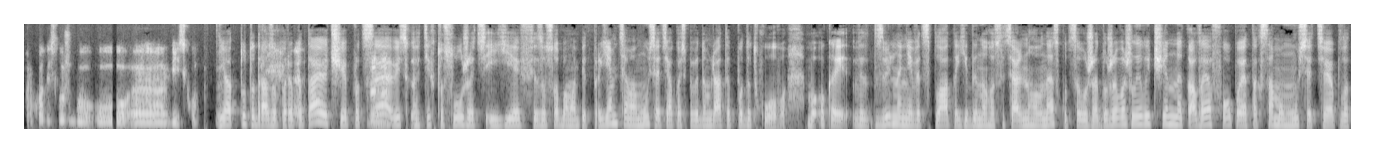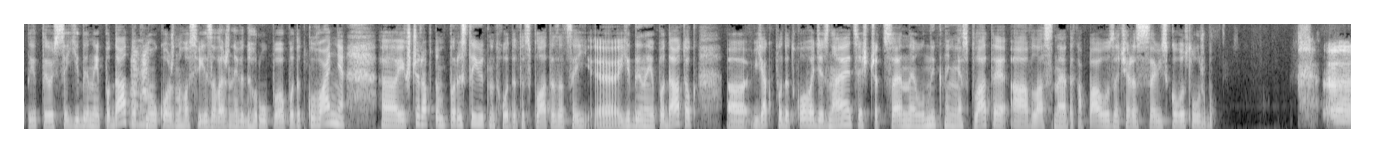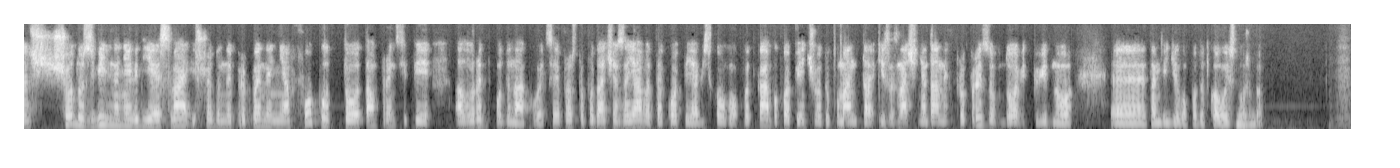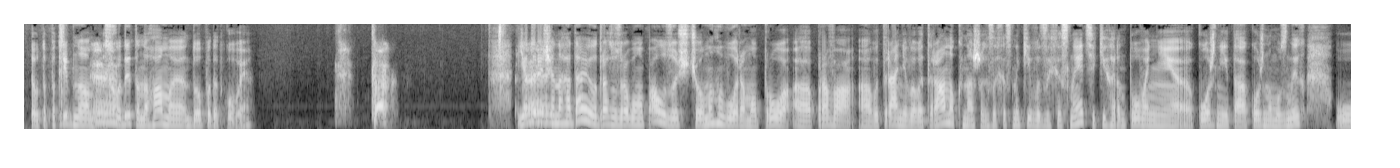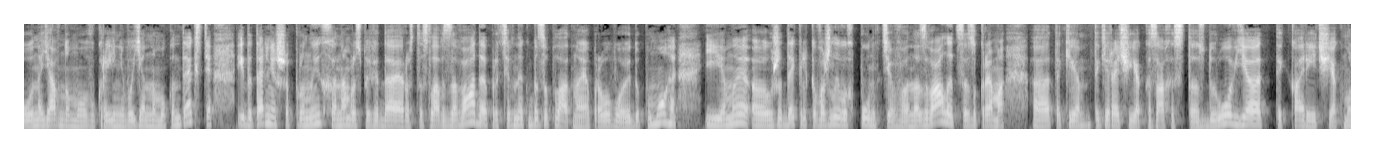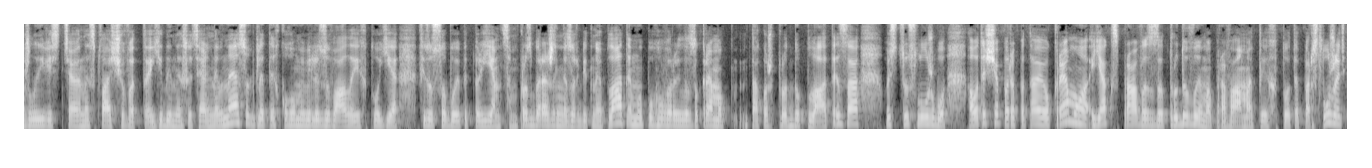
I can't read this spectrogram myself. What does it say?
проходить службу у е, війську. Я тут одразу перепитаю, чи про це військ ті, хто служать і є фізособами підприємцями, мусять якось повідомляти податково. Бо окей, від звільнення від сплати єдиного соціального внеску це вже дуже важливий чинник, але ФОПи так само мусять платити ось цей єдиний податок. uh Ну у кожного свій залежний від групи оподаткування. Е, якщо раптом перестають надходити сплати за цей е, єдиний податок, е, як податкова дізнається, що це не уник уникнення сплати, а власне така пауза через військову службу. Е, щодо звільнення від ЄСВ і щодо неприпинення ФОПу, то там, в принципі, алгоритм одинаковий. Це просто подача заяви та копія військового квитка або копія іншого документа і зазначення даних про призов до відповідного е, там відділу податкової служби. Тобто потрібно е... сходити ногами до податкової. Так. Я до речі нагадаю, одразу зробимо паузу, що ми говоримо про права ветеранів і ветеранок, наших захисників і захисниць, які гарантовані кожній та кожному з них у наявному в Україні воєнному контексті. І детальніше про них нам розповідає Ростислав Завада, працівник безоплатної правової допомоги. І ми вже декілька важливих пунктів назвали. Це, зокрема, такі такі речі, як захист здоров'я, така річ, як можливість не сплачувати єдиний соціальний внесок для тих, кого мобілізували і хто є фізособою підприємцем. Про збереження заробітної плати ми поговорили, зокрема, також про доплати за ось цю службу. А от ще перепитаю окремо, як справи з трудовими правами тих, хто тепер служить.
